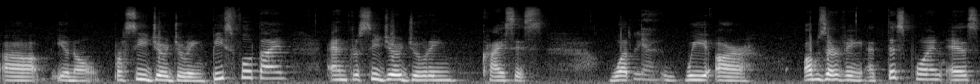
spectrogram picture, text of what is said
uh, you know, procedure during peaceful time and procedure during crisis. What Yeah. we are observing at this point is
